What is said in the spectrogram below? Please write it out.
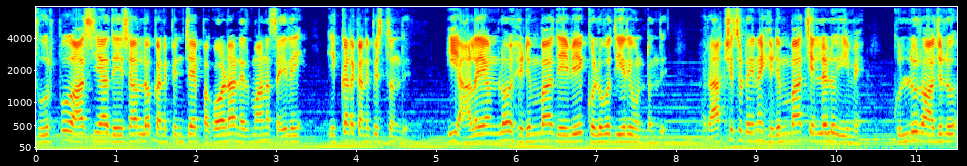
తూర్పు ఆసియా దేశాల్లో కనిపించే పగోడా నిర్మాణ శైలి ఇక్కడ కనిపిస్తుంది. ఈ ఆలయంలో హిడింబా దేవి కొలువుదీరి ఉంటుంది. రాక్షసుడైన హిడింబా చెల్లెలు ఈమె. కుళ్ళు రాజులు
